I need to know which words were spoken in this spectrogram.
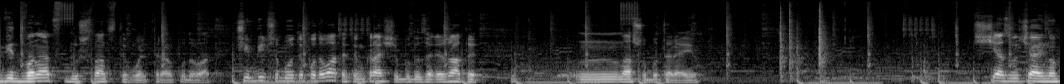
Від 12 до 16 вольт треба подавати. Чим більше будете подавати, тим краще буде заряджати нашу батарею. Ще, звичайно,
